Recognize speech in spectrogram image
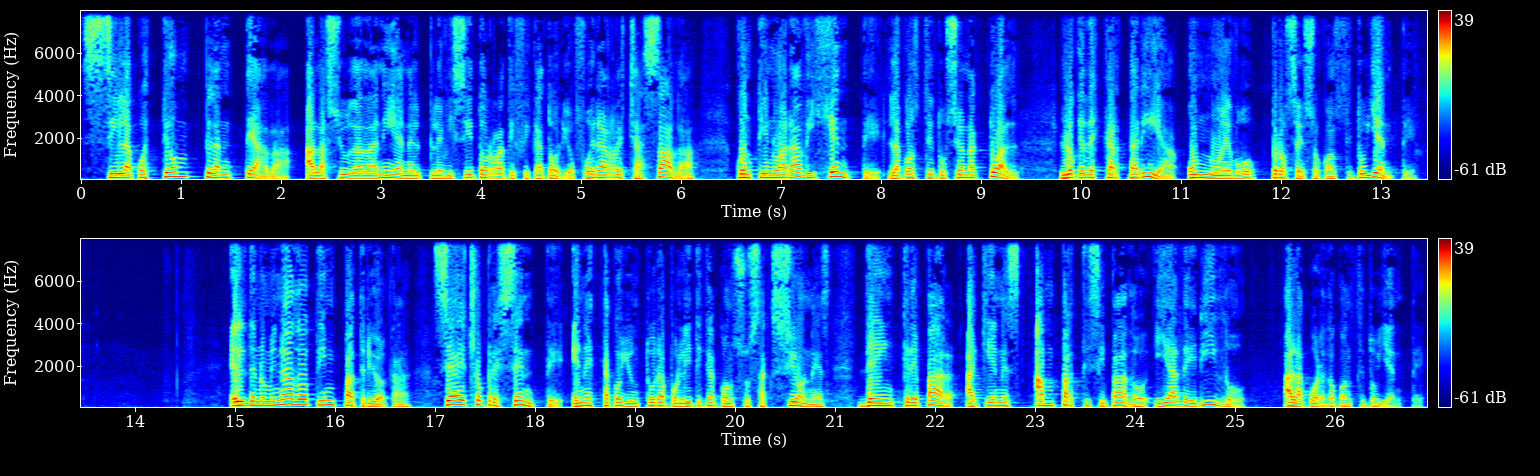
si la cuestión planteada a la ciudadanía en el plebiscito ratificatorio fuera rechazada, continuará vigente la constitución actual, lo que descartaría un nuevo proceso constituyente. El denominado Team Patriota se ha hecho presente en esta coyuntura política con sus acciones de increpar a quienes han participado y adherido al acuerdo constituyente.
